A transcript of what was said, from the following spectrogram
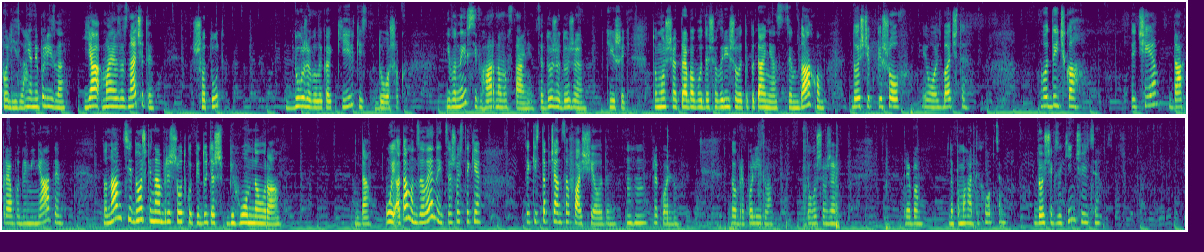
Полізла. Ні, не полізла. Я маю зазначити, що тут дуже велика кількість дошок. І вони всі в гарному стані. Це дуже-дуже тішить. Тому що треба буде ще вирішувати питання з цим дахом. Дощик пішов, і ось, бачите, водичка тече, дах треба буде міняти. То нам ці дошки на обрешотку підуть аж бігом на ура. Да. Ой, а там он зелений, це щось таке. Це якийсь тапчан сафа ще один. Угу, прикольно. Добре, полізла. Того, що вже треба допомагати хлопцям. Дощик закінчується.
